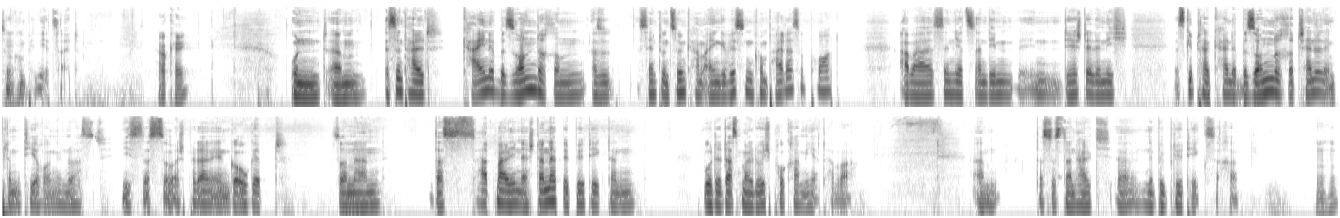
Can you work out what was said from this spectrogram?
zur mhm. Kompilierzeit. Okay. Und ähm, es sind halt keine besonderen, also Cent und Sync haben einen gewissen Compiler-Support, aber es sind jetzt an dem, in der Stelle nicht, es gibt halt keine besondere Channel-Implementierung in Rust, wie es das zum Beispiel dann in Go gibt, sondern mhm. Das hat mal in der Standardbibliothek, dann wurde das mal durchprogrammiert, aber ähm, das ist dann halt äh, eine Bibliothekssache. Mhm.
